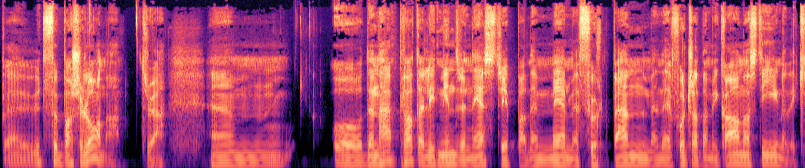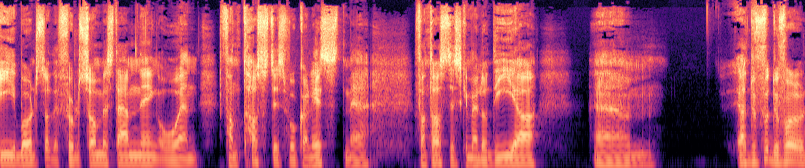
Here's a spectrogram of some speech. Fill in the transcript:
utenfor Barcelona, tror jeg. Um, og denne plata er litt mindre nedstrippa, det er mer med fullt band, men det er fortsatt americana-stil, og det er keyboards, og det er full sommerstemning, og en fantastisk vokalist med fantastiske melodier. Um, ja, du får, du får,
